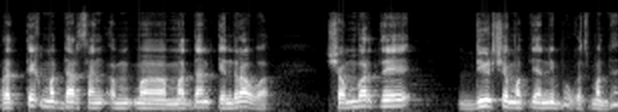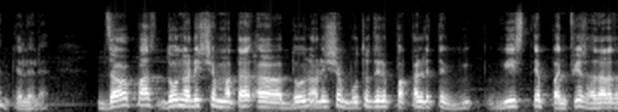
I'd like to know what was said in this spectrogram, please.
प्रत्येक मतदारसंघ म- मतदान केंद्रावर शंभर ते दीडशे मत यांनी बोगस मतदान केलेलं आहे. जवळपास दोन अडीचशे मत दोन अडीचशे बूथ जरी पकडले ते वी- वीस ते पंचवीस हजाराचा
